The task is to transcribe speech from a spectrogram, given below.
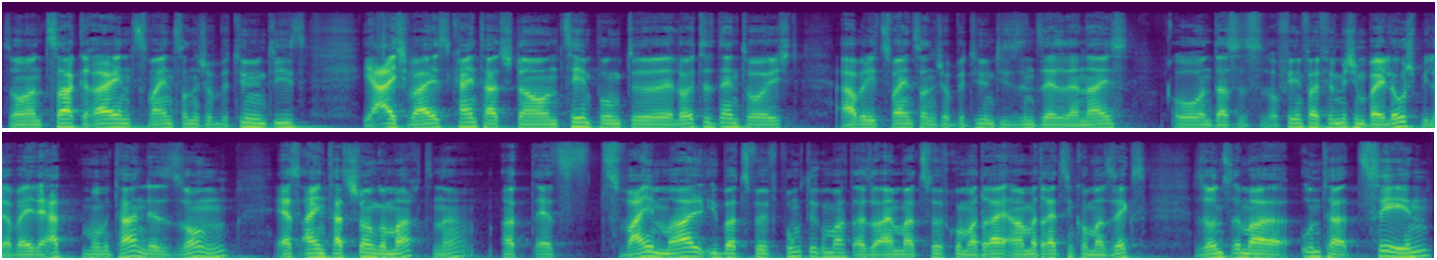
sondern zack, rein, 22 Opportunities. Ja, ich weiß, kein Touchdown, 10 Punkte, Leute sind enttäuscht, aber die 22 Opportunities sind sehr, sehr nice. Und das ist auf jeden Fall für mich ein Buy-Low-Spieler, weil der hat momentan in der Saison erst einen Touchdown gemacht, ne? hat erst zweimal über 12 Punkte gemacht, also einmal 12,3, einmal 13,6, sonst immer unter 10.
